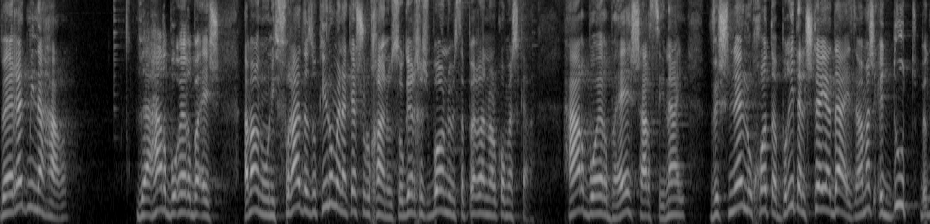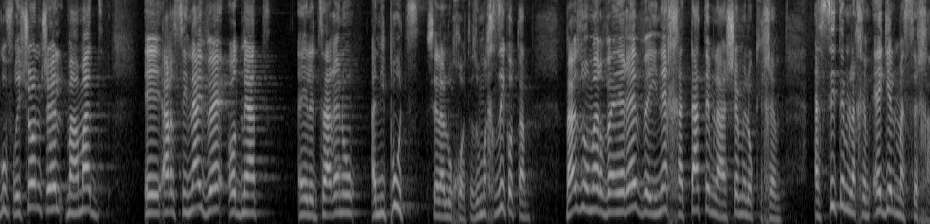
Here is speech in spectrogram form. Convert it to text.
וארד מן ההר, וההר בוער באש. אמרנו, הוא נפרד, אז הוא כאילו מנקה שולחן, הוא סוגר חשבון ומספר לנו על כל מה שקרה. ההר בוער באש, הר סיני, ושני לוחות הברית על שתי ידיי. זה ממש עדות בגוף ראשון של מעמד אה, הר סיני, ועוד מעט, אה, לצערנו, הניפוץ של הלוחות. אז הוא מחזיק אותם. ואז הוא אומר, וערב, והנה חטאתם להשם אלוקיכם. עשיתם לכם עגל מסכה.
